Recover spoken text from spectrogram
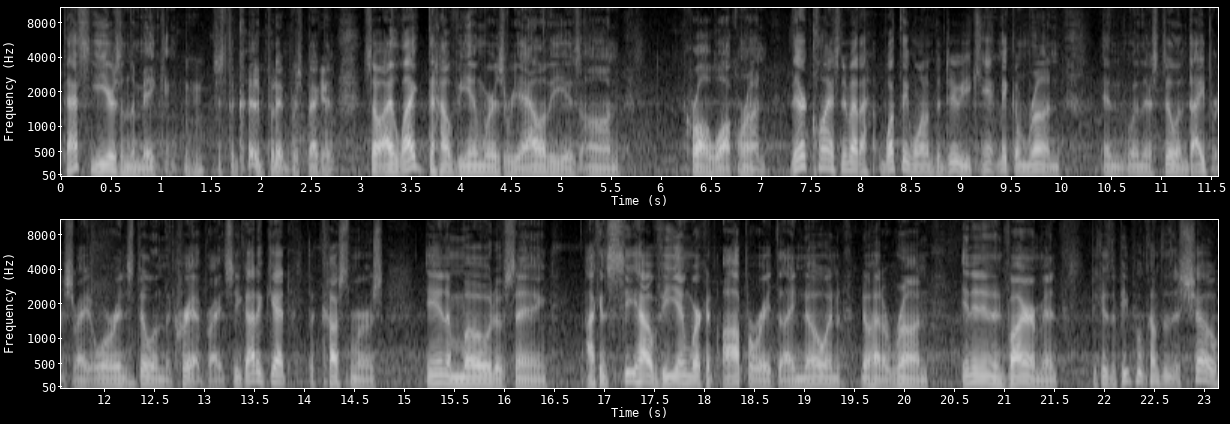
that's years in the making, mm -hmm. just to put it in perspective. Yeah. So I like how VMware's reality is on crawl, walk, run. Their clients, no matter what they want them to do, you can't make them run and when they're still in diapers, right? Or in, still in the crib, right? So you got to get the customers in a mode of saying, I can see how VMware can operate that I know and know how to run in an environment because the people who come to the show,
